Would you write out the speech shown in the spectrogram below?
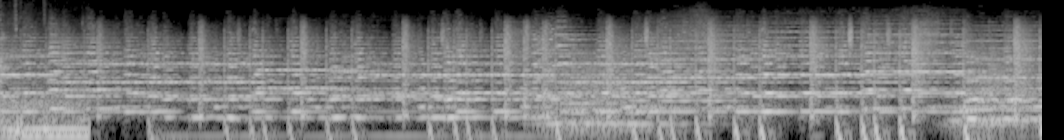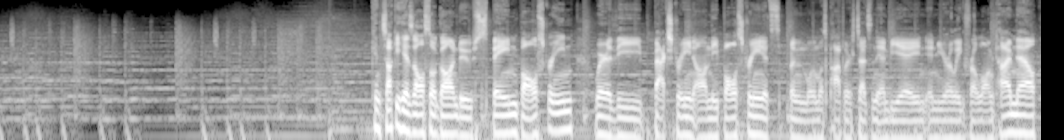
Kentucky has also gone to Spain ball screen, where the back screen on the ball screen, it's been one of the most popular sets in the NBA and in EuroLeague for a long time now.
